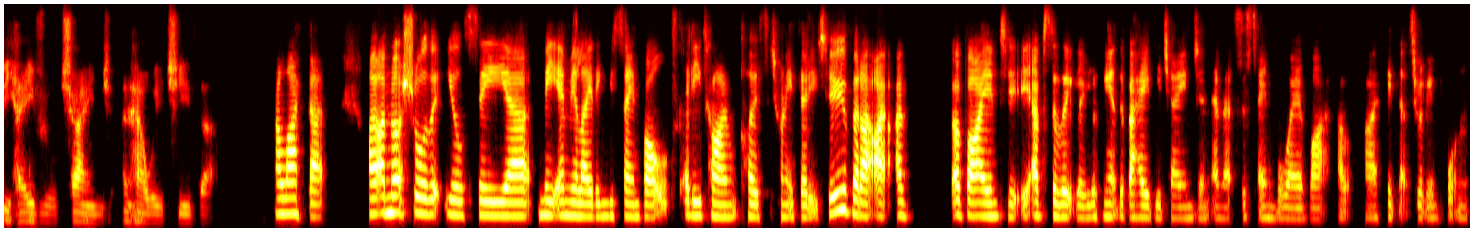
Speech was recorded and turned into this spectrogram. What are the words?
behavioral change and how we achieve that. I like that. I'm not sure that you'll see uh, me emulating Usain Bolt anytime close to 2032, but I, I, I buy into absolutely looking at the behavior change and, and that sustainable way of life. I, I think that's really important.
